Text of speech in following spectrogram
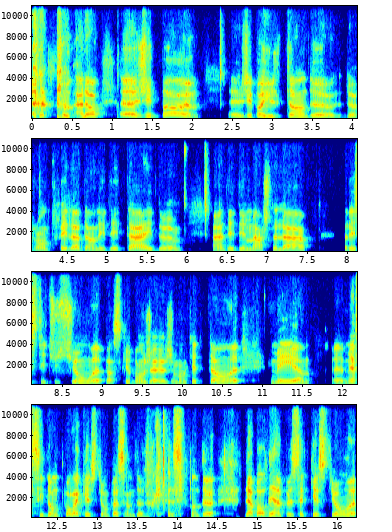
Alors, je n'ai pas euh, je pas eu le temps de, rentrer là dans les détails de, hein, des démarches de la restitution euh, parce que, bon, je, manquais de temps. Euh, merci donc pour la question parce que ça me donne l'occasion d'aborder un peu cette question.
